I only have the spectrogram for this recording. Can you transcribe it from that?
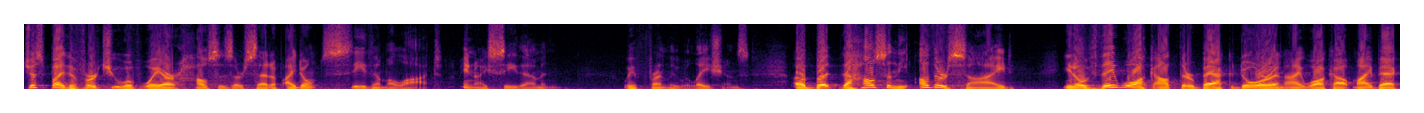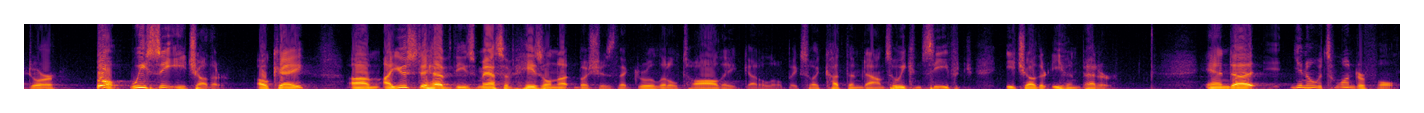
just by the virtue of way our houses are set up, I don't see them a lot. I mean, I see them, and We have friendly relations. Uh, but the house on the other side, you know, if they walk out their back door and I walk out my back door, boom, we see each other, okay? Um, I used to have these massive hazelnut bushes that grew a little tall. They got a little big, so I cut them down so we can see each other even better. And, uh, you know, it's wonderful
